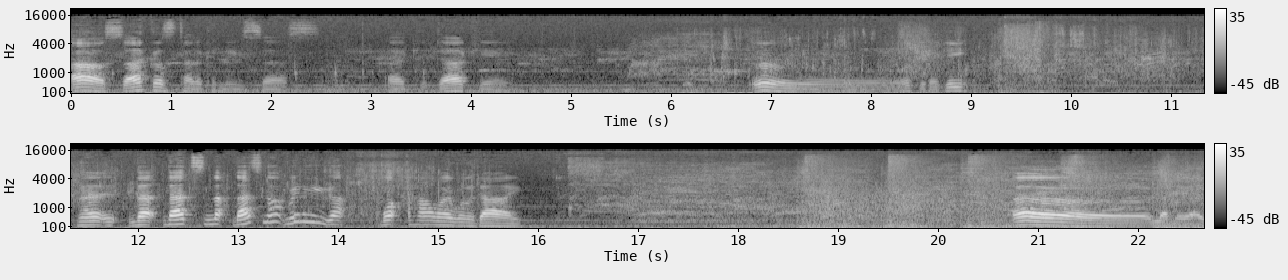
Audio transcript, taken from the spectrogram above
oh, circles telekinesis. Okie dokie. Ooh, okie dokie. That that that's not that's not really uh, what how I want to die. Ah, Lovely. I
